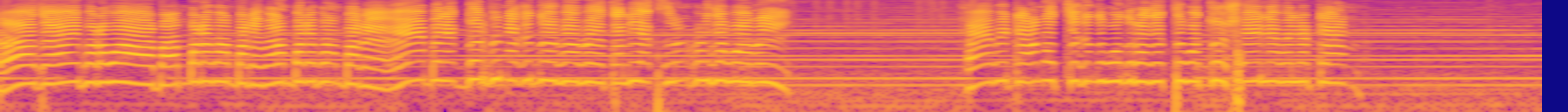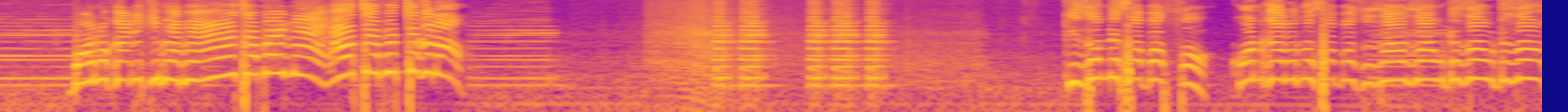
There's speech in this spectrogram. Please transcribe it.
হ্যাঁ যাই বরাবর বাম্পারে বাম্পারে বাম্পারে বাম্পারে। এ ব্রেক ধরবি না কিন্তু এভাবে, তাহলে অ্যাক্সিডেন্ট করে যাব আমি। হ্যাঁ আমি টান হচ্ছে কিন্তু বন্ধুরা, দেখতে পাচ্ছ সেই লেভেলের টান বড় গাড়ি কীভাবে? এ যাবে না, এ, চাপাচ্ছে কেন? কি জন্য চাপাচ্ছ? কোন কারণে চাপাচ্ছ? যাও যাও, উঠে যাও উঠে যাও।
